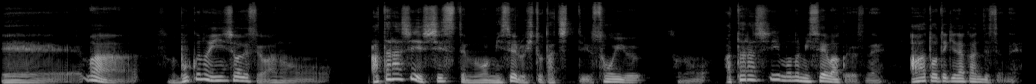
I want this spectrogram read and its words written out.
ええー、まあ、その僕の印象ですよ。あの、新しいシステムを見せる人たちっていう、そういう、その、新しいもの見せ枠ですね。アート的な感じですよね。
